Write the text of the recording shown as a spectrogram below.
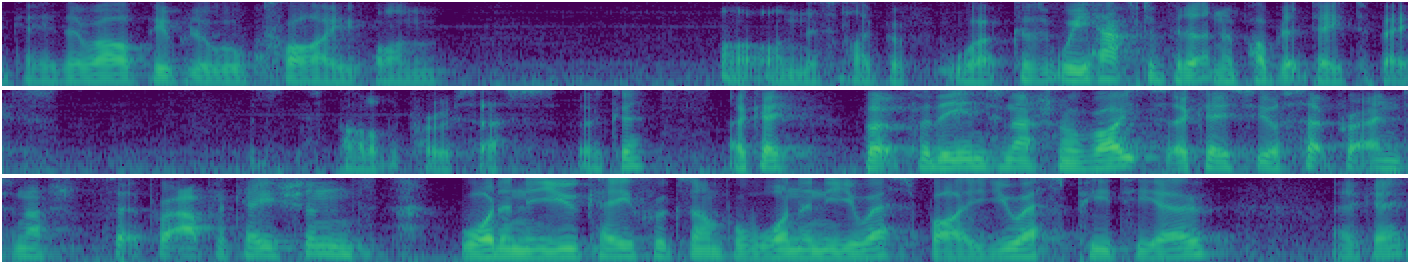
Okay, there are people who will pry on, on this type of work because we have to put it in a public database. It's, it's, part of the process. Okay, okay. But for the international rights, okay, so your separate international separate applications, one in the UK, for example, one in the US via USPTO. Okay,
